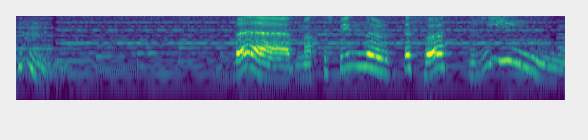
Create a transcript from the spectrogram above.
Hmm. That must have been the, the first Ryu.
